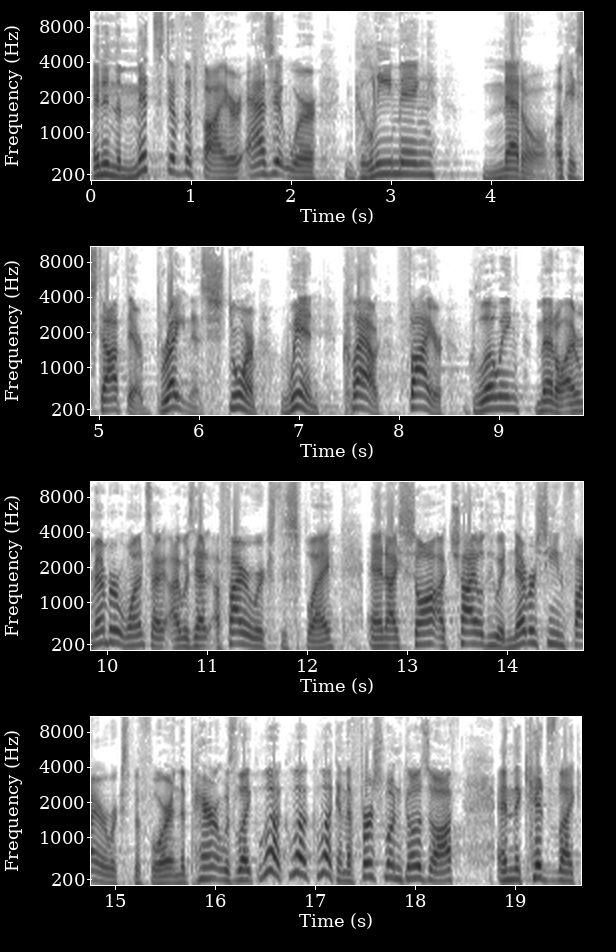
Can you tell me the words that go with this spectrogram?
And in the midst of the fire, as it were, gleaming metal. Okay, stop there. Brightness, storm, wind, cloud, fire, glowing metal. I remember once I, I, was at a fireworks display and I saw a child who had never seen fireworks before, and the parent was like, Look, look, look. And the first one goes off, and the kid's like,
